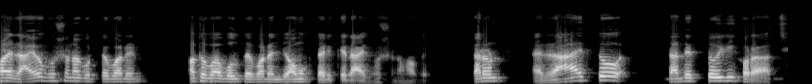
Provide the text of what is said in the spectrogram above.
হয় রায়ও ঘোষণা করতে পারেন, অথবা বলতে পারেন যে অমুক তারিখে রায় ঘোষণা হবে। কারণ রায় তো তাদের তৈরি করা আছে।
